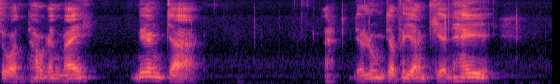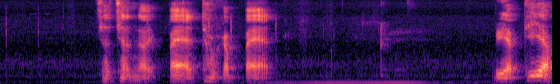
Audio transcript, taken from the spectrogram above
ส่วนเท่ากันไหม เนื่องจากอะเดี๋ยวลุงจะพยายามเขียนให้ ชัดๆหน่อย 8 เท่ากับ 8 เปรียบเทียบ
